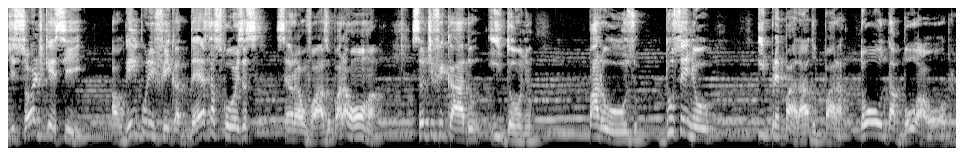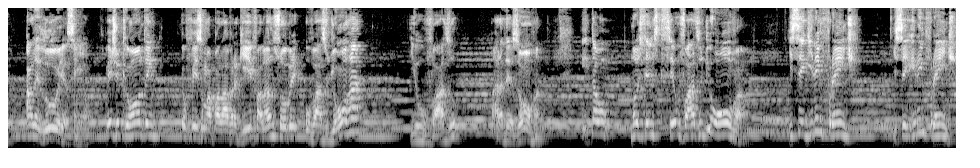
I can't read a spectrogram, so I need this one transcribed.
De sorte que se alguém purifica destas coisas, será um vaso para honra, santificado e idôneo para o uso do Senhor e preparado para toda boa obra. Aleluia, Senhor. Veja que ontem eu fiz uma palavra aqui falando sobre o vaso de honra e o vaso para desonra. Então, nós temos que ser o vaso de honra e seguir em frente, e seguir em frente.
